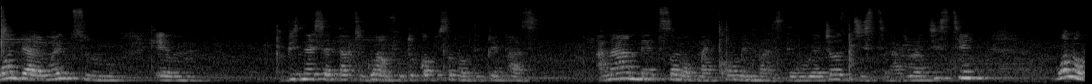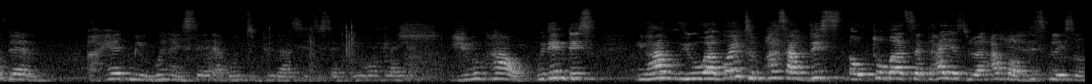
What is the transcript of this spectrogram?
One day I went to um, business center to go and photocopy some of the papers. And I met some of my core members, they were just gisting. As we were gisting, one of them heard me when I said I want to build a city center. He was like, you how? Within this, you have you are going to pass out this October, September, highest you are out yeah. of this place. So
